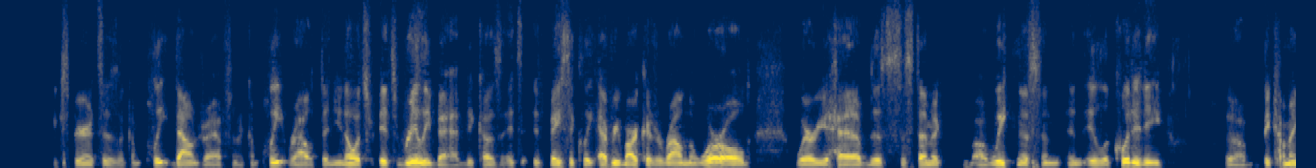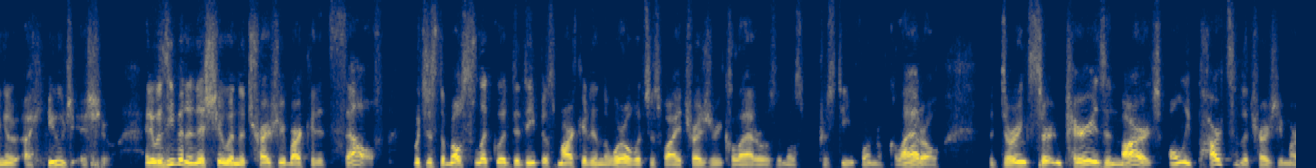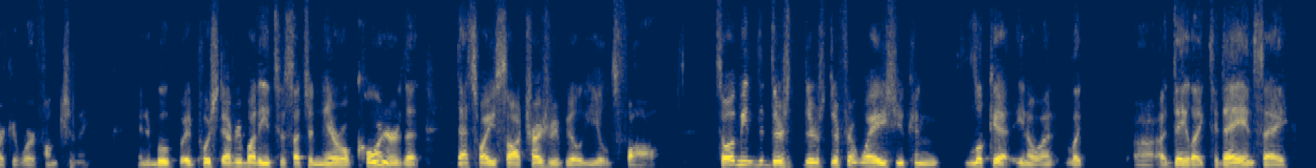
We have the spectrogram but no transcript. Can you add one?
experiences a complete downdraft and a complete rout, then you know it's it's really bad because it's it's basically every market around the world where you have this systemic uh, weakness and, and illiquidity uh, becoming a, a, huge issue. And it was even an issue in the treasury market itself, which is the most liquid, the deepest market in the world, which is why treasury collateral is the most pristine form of collateral. But during certain periods in March, only parts of the treasury market were functioning. And it, moved, it pushed everybody into such a narrow corner that that's why you saw treasury bill yields fall. So I mean, there's there's different ways you can look at you know like uh, a day like today and say,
